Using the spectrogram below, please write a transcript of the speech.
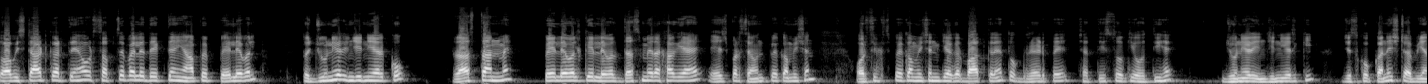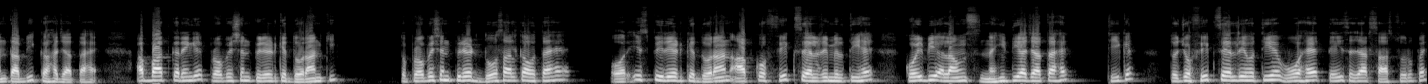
तो अब स्टार्ट करते हैं और सबसे पहले देखते हैं यहाँ पे पे लेवल। तो जूनियर इंजीनियर को राजस्थान में पे लेवल के लेवल दस में रखा गया है, एज पर सेवन्थ पे कमीशन और सिक्स पे कमीशन की अगर बात करें तो ग्रेड पे छत्तीस की होती है जूनियर इंजीनियर की, जिसको कनिष्ठ अभियंता भी कहा जाता है। अब बात करेंगे प्रोबेशन पीरियड के दौरान की। तो प्रोबेशन पीरियड दो साल का होता है और इस पीरियड के दौरान आपको फिक्स सैलरी मिलती है, कोई भी अलाउंस नहीं दिया जाता है, ठीक है? तो जो फिक्स सैलरी होती है, वो है तेईस हज़ार सात सौ रुपये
